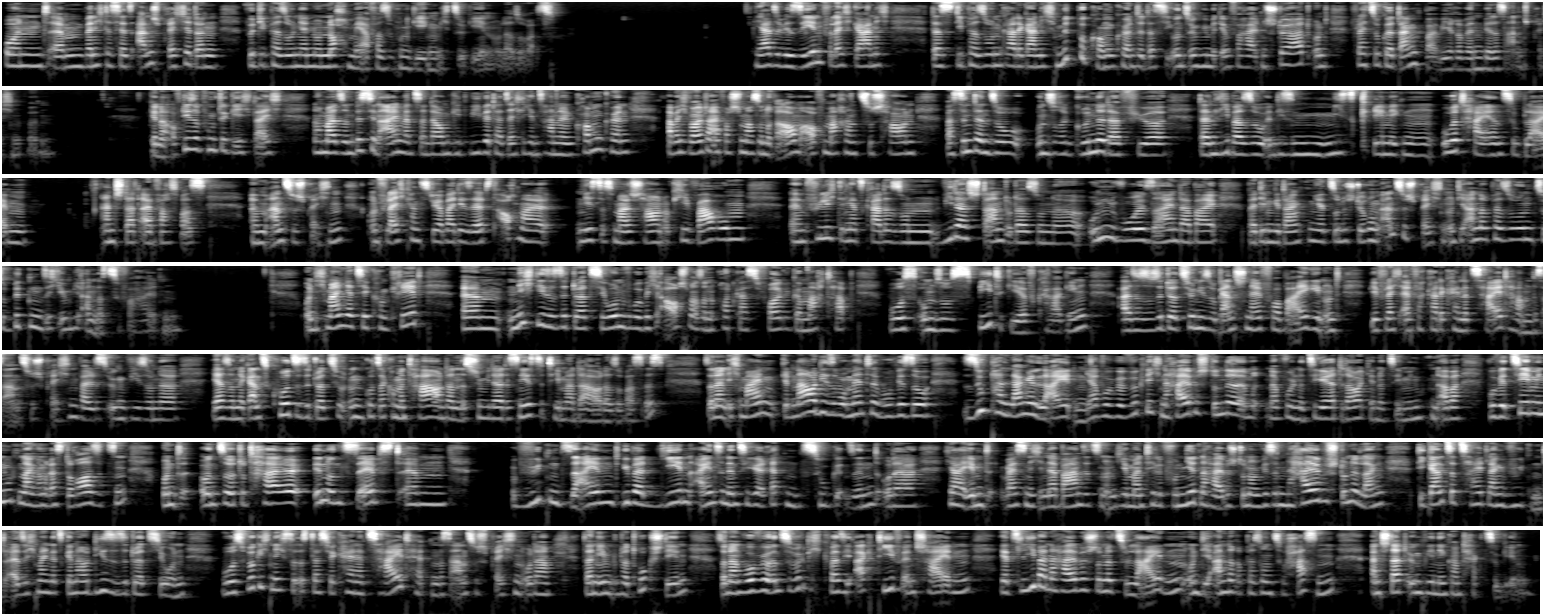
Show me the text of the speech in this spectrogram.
Und ähm, wenn ich das jetzt anspreche, dann wird die Person ja nur noch mehr versuchen, gegen mich zu gehen oder sowas. Ja, also wir sehen vielleicht gar nicht, dass die Person gerade gar nicht mitbekommen könnte, dass sie uns irgendwie mit ihrem Verhalten stört und vielleicht sogar dankbar wäre, wenn wir das ansprechen würden. Genau, auf diese Punkte gehe ich gleich nochmal so ein bisschen ein, wenn es dann darum geht, wie wir tatsächlich ins Handeln kommen können. Aber ich wollte einfach schon mal so einen Raum aufmachen, zu schauen, was sind denn so unsere Gründe dafür, dann lieber so in diesem miesgrämigen Urteilen zu bleiben, anstatt einfach was ähm, anzusprechen. Und vielleicht kannst du ja bei dir selbst auch mal nächstes Mal schauen, okay, warum ähm, fühle ich denn jetzt gerade so einen Widerstand oder so eine Unwohlsein dabei, bei dem Gedanken jetzt so eine Störung anzusprechen und die andere Person zu bitten, sich irgendwie anders zu verhalten. Und ich meine jetzt hier konkret ähm, nicht diese Situation, worüber ich auch schon mal so eine Podcast-Folge gemacht habe, wo es um so Speed-GFK ging. Also so Situationen, die so ganz schnell vorbeigehen und wir vielleicht einfach gerade keine Zeit haben, das anzusprechen, weil das irgendwie so eine, ja, so eine ganz kurze Situation, ein kurzer Kommentar und dann ist schon wieder das nächste Thema da oder sowas ist sondern ich meine genau diese Momente, wo wir so super lange leiden, ja, wo wir wirklich eine halbe Stunde, im, obwohl eine Zigarette dauert ja nur zehn Minuten, aber wo wir zehn Minuten lang im Restaurant sitzen und, und so total in uns selbst ähm, wütend seiend über jeden einzelnen Zigarettenzug sind oder ja eben, weiß nicht, in der Bahn sitzen und jemand telefoniert eine halbe Stunde und wir sind eine halbe Stunde lang die ganze Zeit lang wütend. Also ich meine jetzt genau diese Situation, wo es wirklich nicht so ist, dass wir keine Zeit hätten, das anzusprechen oder dann eben unter Druck stehen, sondern wo wir uns wirklich quasi aktiv entscheiden, jetzt lieber eine halbe Stunde zu leiden und die andere Person zu hassen, anstatt irgendwie in den Kontakt zu gehen.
